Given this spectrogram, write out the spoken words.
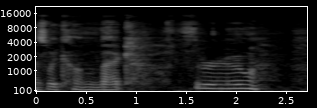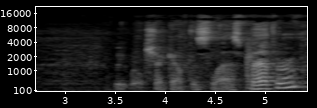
as we come back through, we will check out this last bathroom.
